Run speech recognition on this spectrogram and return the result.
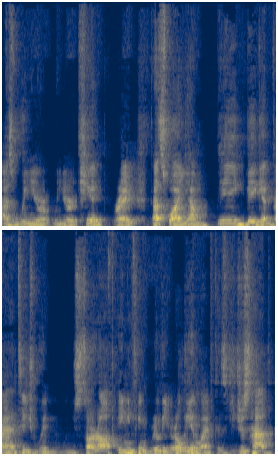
as when you're when you're a kid right? That's why you have a big big advantage when, when you start off anything really early in life because you just have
